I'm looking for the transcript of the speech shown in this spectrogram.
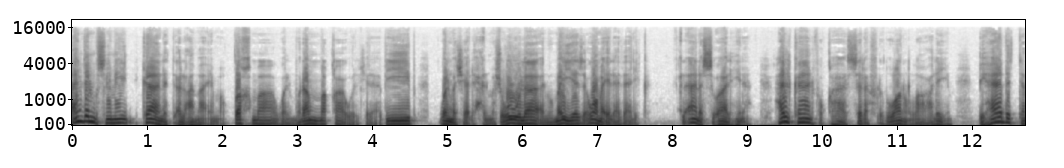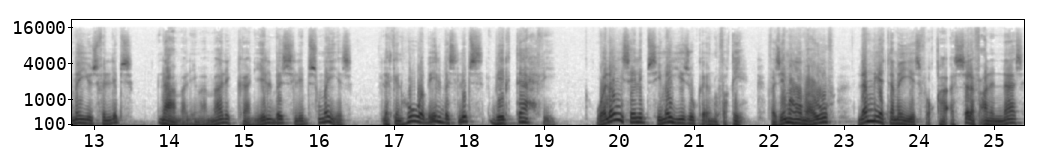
عند المسلمين كانت العمائم الضخمة والمنمقة والجلابيب والمشالح المشغولة المميزة وما إلى ذلك. الآن السؤال هنا هل كان فقهاء السلف رضوان الله عليهم بهذا التميز في اللبس؟ نعم الإمام مالك كان يلبس لبس مميز لكن هو بيلبس لبس بيرتاح فيه وليس لبس يميزه كأنه فقيه فزي ما هو معروف لم يتميز فقهاء السلف عن الناس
